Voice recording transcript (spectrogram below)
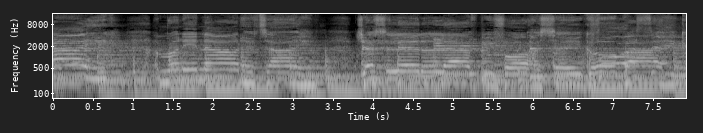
like I'm running out of time. Just a little left before I say goodbye.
